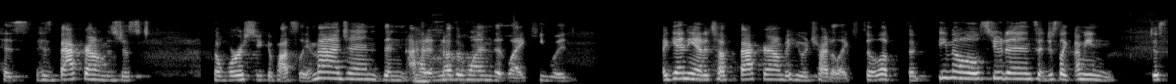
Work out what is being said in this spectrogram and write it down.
his his background was just the worst you could possibly imagine. Then i had another one that like he would again he had a tough background but he would try to like fill up the female students and just like i mean just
